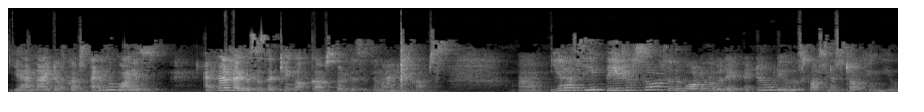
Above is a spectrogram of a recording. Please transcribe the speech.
Yeah, Knight of Cups. I don't know why. I felt like this is the King of Cups, but this is the Knight of Cups. Um, yeah, see, Page of Swords at the bottom of the deck. I told you, this person is talking to you.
